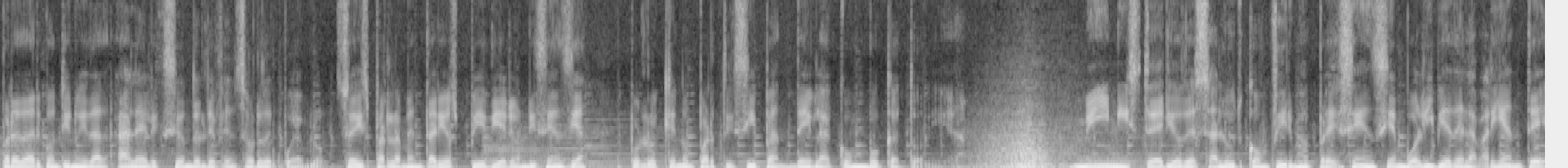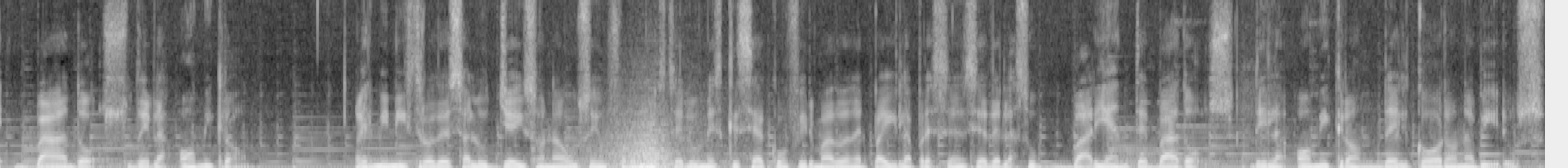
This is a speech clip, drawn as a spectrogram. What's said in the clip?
para dar continuidad a la elección del defensor del pueblo. Seis parlamentarios pidieron licencia, por lo que no participan de la convocatoria. Ministerio de Salud confirma presencia en Bolivia de la variante BA2 de la Omicron. El ministro de Salud Jason Auso informó este lunes que se ha confirmado en el país la presencia de la subvariante BA2 de la Omicron del coronavirus.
